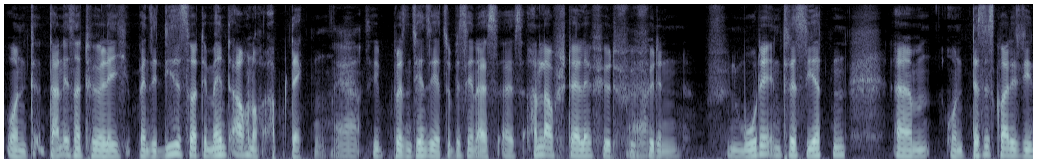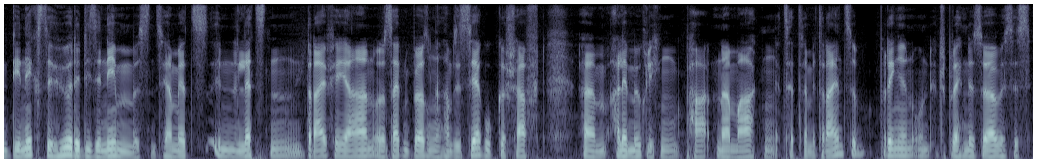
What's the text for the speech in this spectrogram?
und dann ist natürlich, wenn sie dieses Sortiment auch noch abdecken, ja. sie präsentieren sich jetzt so ein bisschen als, als Anlaufstelle für, für, ja. für den für Modeinteressierten. Ähm, und das ist quasi die, die nächste Hürde, die sie nehmen müssen. Sie haben jetzt in den letzten drei, vier Jahren oder seit dem Börsengang haben sie es sehr gut geschafft, ähm, alle möglichen Partner, Marken etc. mit reinzubringen und entsprechende Services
